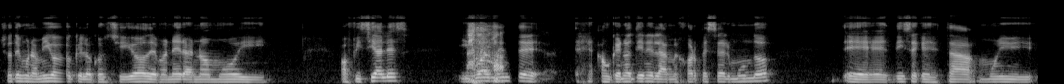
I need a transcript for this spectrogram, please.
Yo tengo un amigo que lo consiguió de manera no muy oficiales. Igualmente, aunque no tiene la mejor PC del mundo, eh, dice que está muy,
